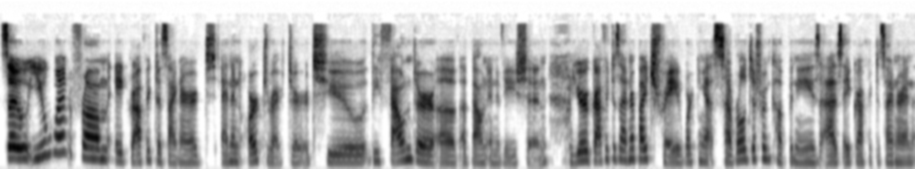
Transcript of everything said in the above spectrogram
So you went from a graphic designer and an art director to the founder of Abound Innovation. You're a graphic designer by trade, working at several different companies as a graphic designer and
